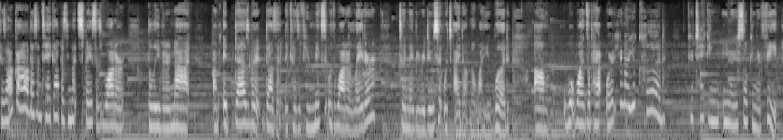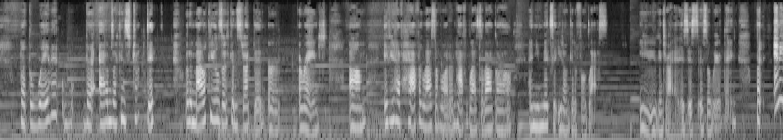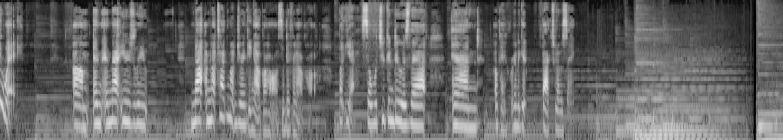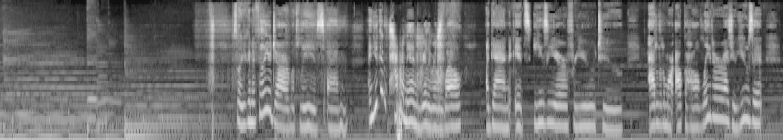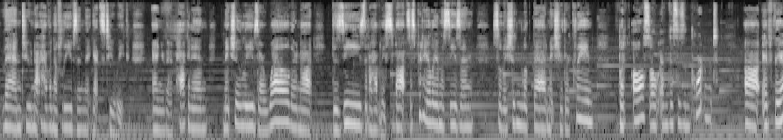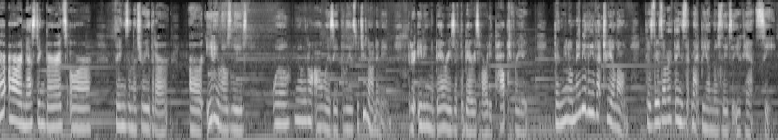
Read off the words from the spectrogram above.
because alcohol doesn't take up as much space as water, believe it or not. Um, it does, but it doesn't because if you mix it with water later to maybe reduce it, which I don't know why you would, um, what winds up happening, or you know, you could you're taking, you know, you're soaking your feet, but the way that the atoms are constructed or the molecules are constructed or arranged, um, if you have half a glass of water and half a glass of alcohol and you mix it, you don't get a full glass. You, you can try it. It's, it's, it's a weird thing. But anyway, um, and, and that usually not, I'm not talking about drinking alcohol. It's a different alcohol. But yeah, so what you can do is that. And okay, we're to get back to what I was saying. So you're going to fill your jar with leaves, um, and you can pack them in really, really well. Again, it's easier for you to add a little more alcohol later as you use it than to not have enough leaves and it gets too weak. And you're going to pack it in, make sure the leaves are well, they're not diseased, they don't have any spots. It's pretty early in the season, so they shouldn't look bad. Make sure they're clean. But also, and this is important, uh, if there are nesting birds or things in the tree that are are eating those leaves, well, you know, they don't always eat the leaves, but you know what I mean. That are eating the berries if the berries have already popped for you. Then, you know, maybe leave that tree alone because there's other things that might be on those leaves that you can't see.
